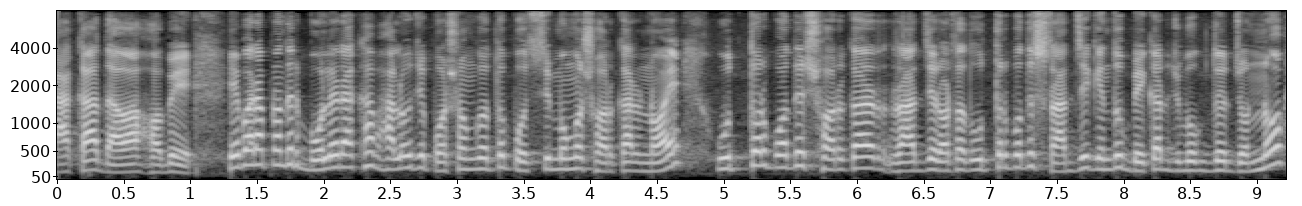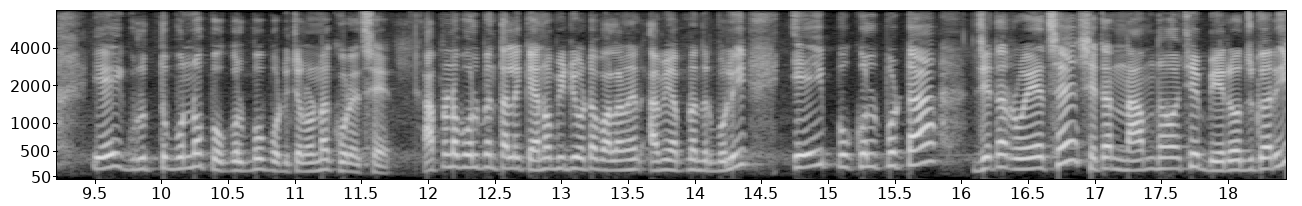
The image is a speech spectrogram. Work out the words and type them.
টাকা দেওয়া হবে। এবার আপনাদের বলে রাখা ভালো যে প্রসঙ্গত পশ্চিমবঙ্গ সরকার নয়, উত্তরপ্রদেশ সরকার রাজ্যের অর্থাৎ উত্তরপ্রদেশ রাজ্যে কিন্তু বেকার যুবকদের জন্য এই গুরুত্বপূর্ণ প্রকল্প পরিচালনা করেছে। আপনারা বলবেন, তাহলে কেন ভিডিওটা বানালেন? আমি আপনাদের বলি, এই প্রকল্পটা যেটা রয়েছে, সেটার নাম দেওয়া হয়েছে বেরোজগারি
